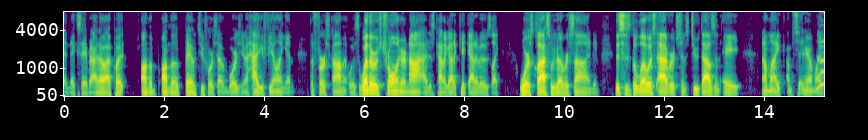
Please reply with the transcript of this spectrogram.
and, Nick Saban. I know I put on the on the Bama two four seven boards. You know, how you feeling? And the first comment was whether it was trolling or not. I just kind of got a kick out of it. It was like worst class we've ever signed, and this is the lowest average since 2008. And I'm like, I'm sitting here, I'm like.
